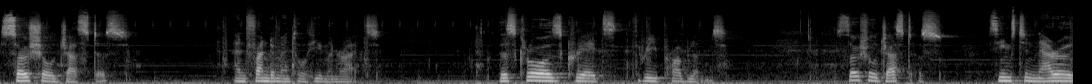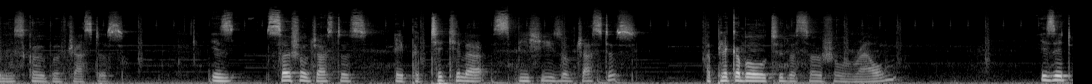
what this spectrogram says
social justice, and fundamental human rights. This clause creates three problems. Social justice seems to narrow the scope of justice. Is social justice a particular species of justice applicable to the social realm? Is it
